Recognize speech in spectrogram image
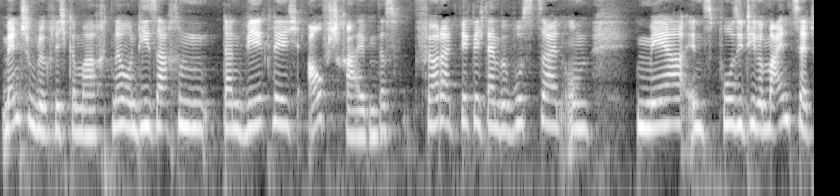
Menschen glücklich gemacht? Ne? Und die Sachen dann wirklich aufschreiben. Das fördert wirklich dein Bewusstsein, um mehr ins positive Mindset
